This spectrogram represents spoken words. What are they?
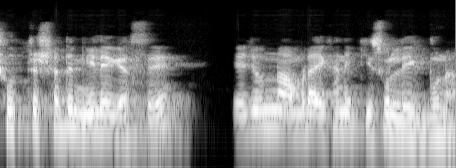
সূত্রের সাথে মিলে গেছে, এজন্য আমরা এখানে কিছু লিখব না।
